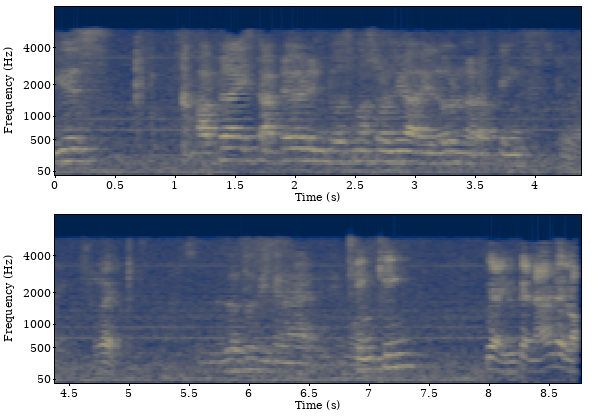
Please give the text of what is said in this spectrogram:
because after I started in Toastmaster only, I learned a lot of things to write. Right. So this also we can add. if you want. Thinking, yeah, you can add a lot.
